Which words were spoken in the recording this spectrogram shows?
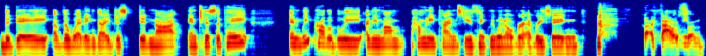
the day of the wedding that I just did not anticipate. And we probably, I mean, mom, how many times do you think we went over everything? a thousand, I mean,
